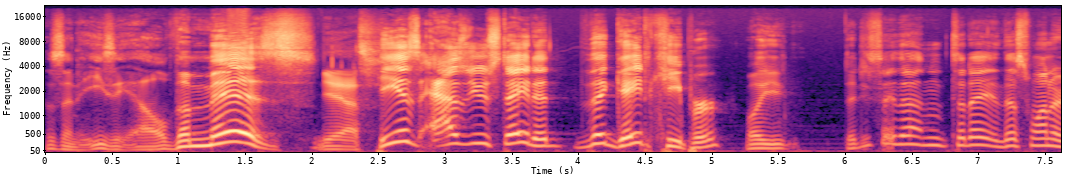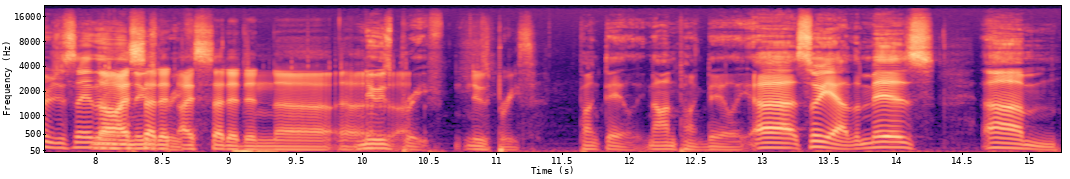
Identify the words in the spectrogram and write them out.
This is an easy L. The Miz. Yes. He is, as you stated, the gatekeeper. Well, you did you say that in today this one, or did you say that? no, in the I news said it. I said it in uh, uh, News uh, brief. News brief. Punk Daily, non-Punk Daily. Uh, so yeah, the Miz. Um,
